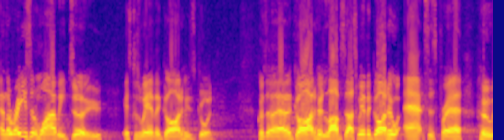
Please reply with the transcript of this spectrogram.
And the reason why we do is because we have a God who's good. Because we have a God who loves us. We have a God who answers prayer, who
